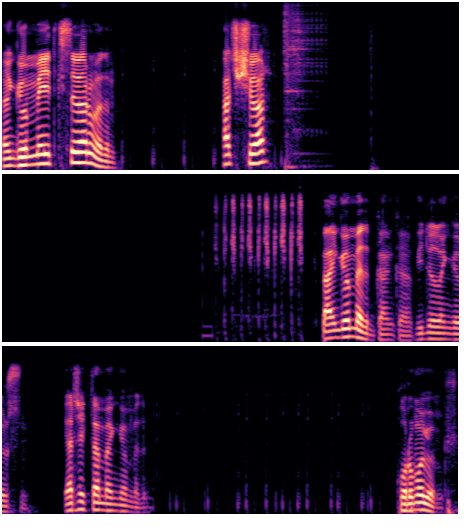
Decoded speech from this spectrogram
Ben gömme yetkisi vermedim. Kaç kişi var? Çık, çık, çık, çık, çık, çık. Ben gömmedim kanka. Videodan görürsün. Gerçekten ben gömmedim. Koruma gömmüş.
